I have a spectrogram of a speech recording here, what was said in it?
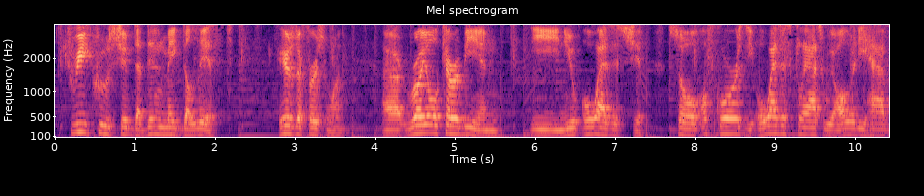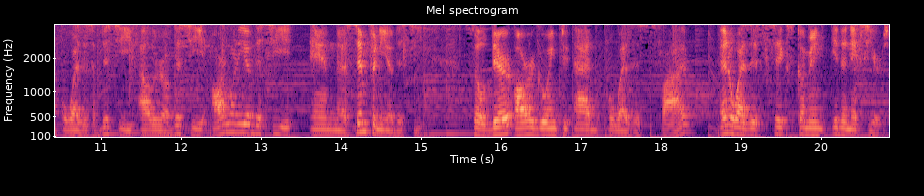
three cruise ships that didn't make the list. Here's the first one. Uh, Royal Caribbean, the new Oasis ship. So of course the Oasis class, we already have Oasis of the Sea, Allure of the Sea, Harmony of the Sea, and uh, Symphony of the Sea. So they are going to add Oasis 5 and Oasis 6 coming in the next years.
